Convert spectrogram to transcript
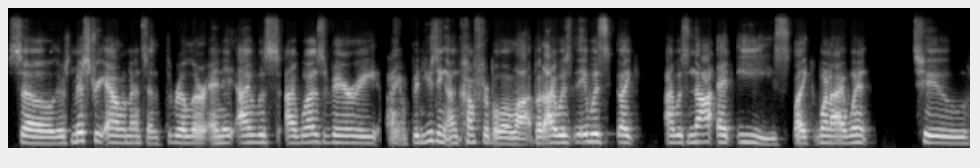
So there's mystery elements and thriller, and it, I was I was very I've been using uncomfortable a lot, but I was it was like I was not at ease. Like when I went to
